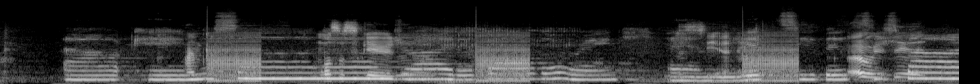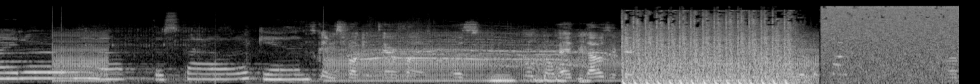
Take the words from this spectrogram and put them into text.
Fuck. Out came I'm- the sun I'm also scared. and dried up all the rain. And see the it. itsy bitsy Oh, shit. spider went up the spout again. This game's fucking terrifying. That was, I, that was a good. Uh,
